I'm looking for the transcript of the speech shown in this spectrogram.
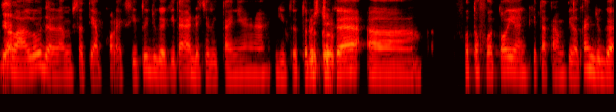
ya. selalu dalam setiap koleksi itu juga kita ada ceritanya gitu. Terus Betul. juga uh, foto-foto yang kita tampilkan juga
